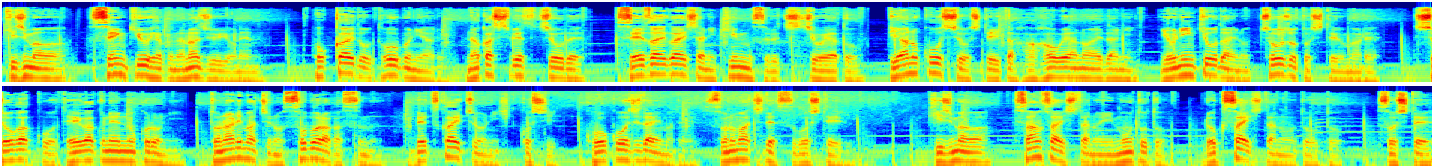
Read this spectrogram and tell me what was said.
木島は1974年、北海道東部にある中標津町で製材会社に勤務する父親とピアノ講師をしていた母親の間に4人兄弟の長女として生まれ、小学校低学年の頃に隣町の祖母らが住む別海町に引っ越し、高校時代までその町で過ごしている。木島は3歳下の妹と6歳下の弟、そして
